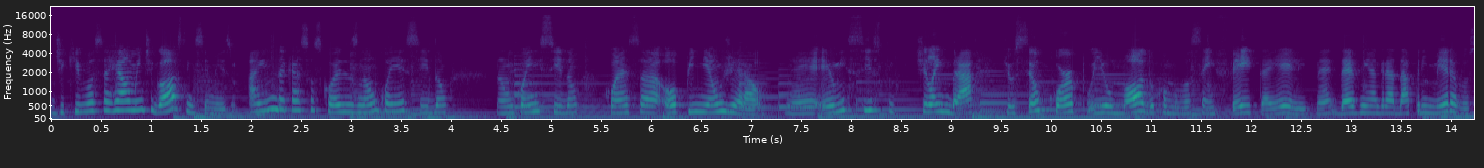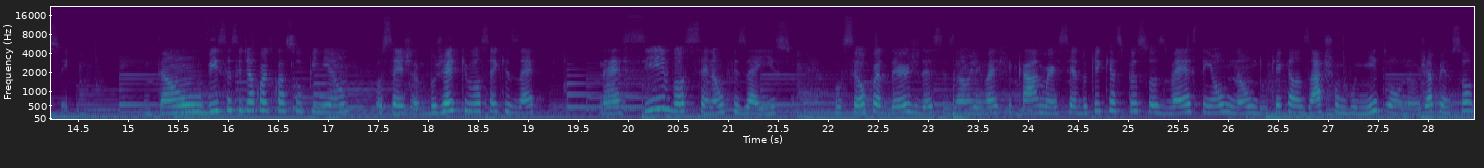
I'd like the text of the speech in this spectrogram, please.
de que você realmente gosta em si mesmo, ainda que essas coisas não coincidam, não coincidam com essa opinião geral. Né? Eu insisto te lembrar que o seu corpo e o modo como você enfeita ele né, devem agradar primeiro a você. Então, vista-se de acordo com a sua opinião, ou seja, do jeito que você quiser. Né? Se você não fizer isso, o seu poder de decisão ele vai ficar à mercê do que, que as pessoas vestem ou não, do que, que elas acham bonito ou não. Já pensou?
